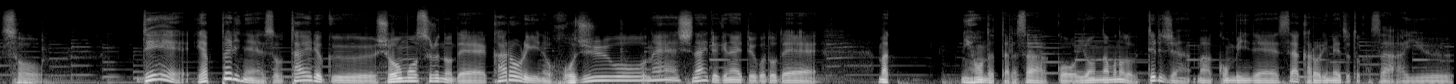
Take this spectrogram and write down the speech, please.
そう。で、やっぱりね、そう体力消耗するので、カロリーの補充をね、しないといけないということで、まあ、日本だったらさ、こういろんなものが売ってるじゃん。まあコンビニでさ、カロリーメイトとかさ、ああいう、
